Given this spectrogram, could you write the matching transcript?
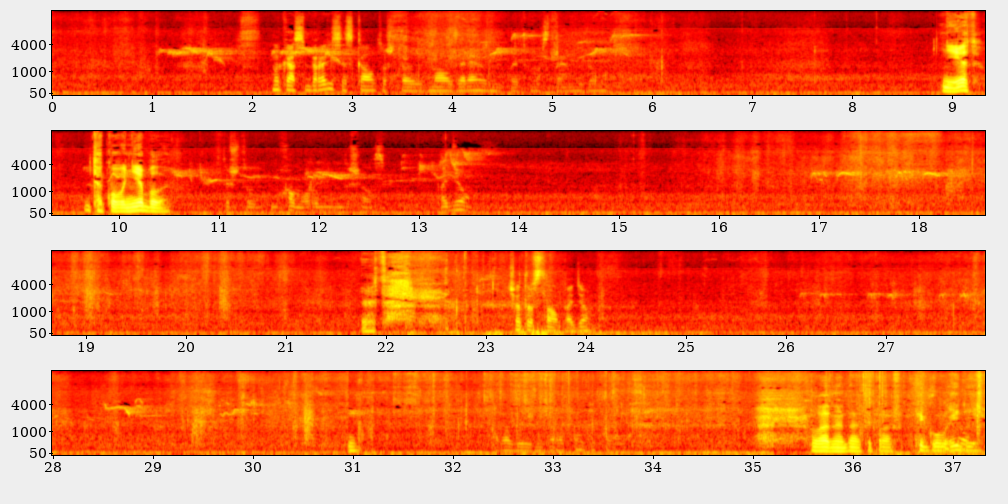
Мы когда собирались, искал то, что мало заряжено, поэтому оставим их дома. Нет, такого не было. Ты что, мухомором не дышался? Пойдем. Это... Че ты встал? Пойдем. Разве не барахолка стояла? Ладно, да, ты прав. Фиговая идея.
